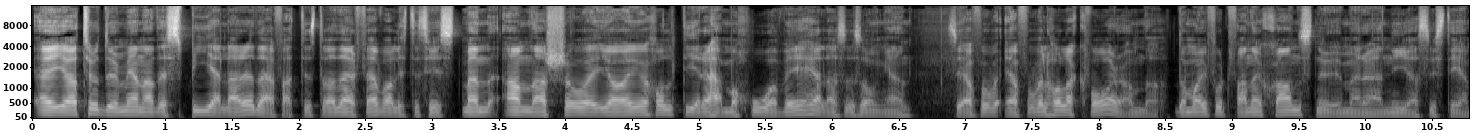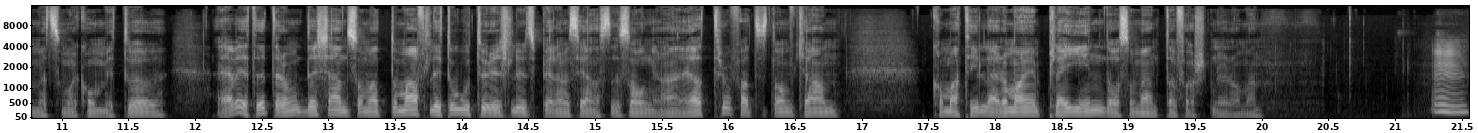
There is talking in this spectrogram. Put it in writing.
Eh, jag trodde du menade spelare där faktiskt, det var därför jag var lite tyst. Men annars så, jag har ju hållit i det här med HV hela säsongen. Så jag får, jag får väl hålla kvar dem då. De har ju fortfarande en chans nu med det här nya systemet som har kommit och jag vet inte, de, det känns som att de har haft lite otur i slutspelet de senaste säsongerna. Jag tror faktiskt de kan komma till här. De har ju en play-in då som väntar först nu då men. Mm.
